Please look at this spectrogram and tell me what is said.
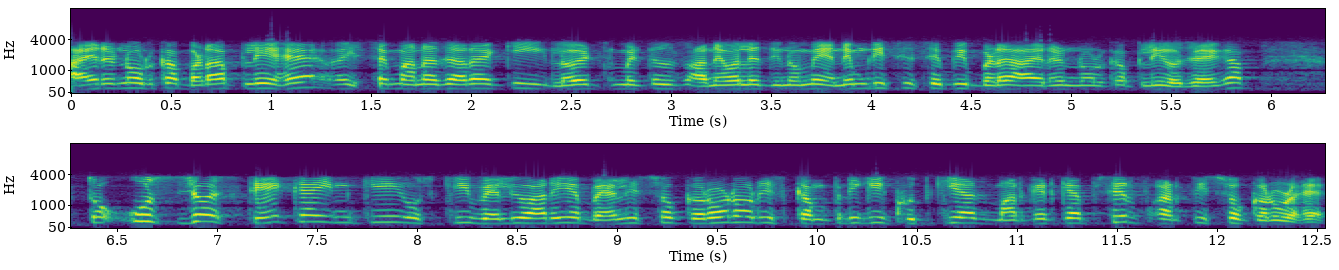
आयरन ओर का बड़ा प्ले है। इससे माना जा रहा है कि लॉयड्स मेटल्स आने वाले दिनों में एनएमडीसी से भी बड़ा आयरन ओर का प्ले हो जाएगा। तो उस जो स्टेक है इनकी, उसकी वैल्यू आ रही है बयालीस करोड़, और इस कंपनी की खुद की आज मार्केट कैप सिर्फ़ अड़तीस करोड़ है।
